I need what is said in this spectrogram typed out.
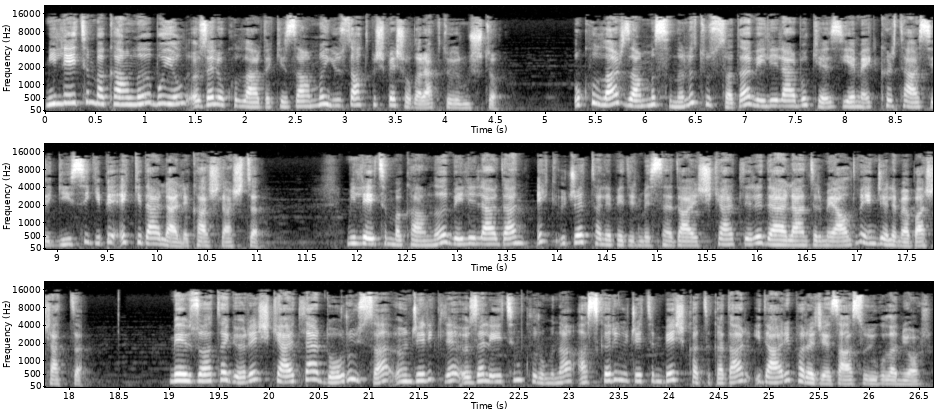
Milli Eğitim Bakanlığı bu yıl özel okullardaki zammı %65 olarak duyurmuştu. Okullar zammı sınırlı tutsa da veliler bu kez yemek, kırtasiye, giysi gibi ek giderlerle karşılaştı. Milli Eğitim Bakanlığı velilerden ek ücret talep edilmesine dair şikayetleri değerlendirmeye aldı ve inceleme başlattı. Mevzuata göre şikayetler doğruysa öncelikle özel eğitim kurumuna asgari ücretin 5 katı kadar idari para cezası uygulanıyor.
